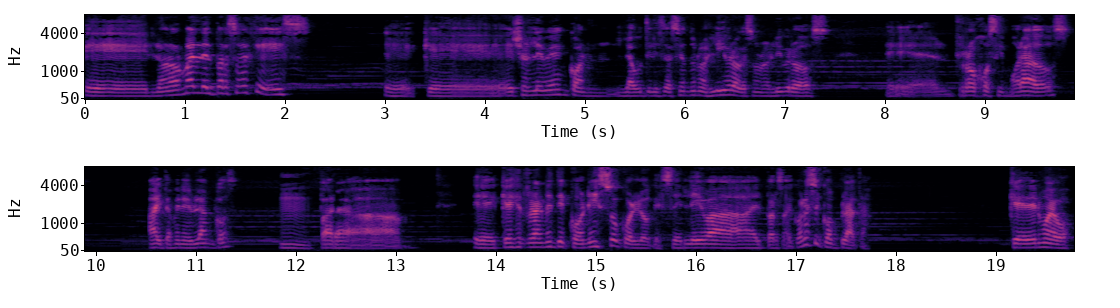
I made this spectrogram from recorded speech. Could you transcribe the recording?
eh, lo normal del personaje es eh, que ellos le ven con la utilización de unos libros, que son unos libros eh, rojos y morados. Hay también hay blancos, Mm, para eh, que es realmente con eso con lo que se eleva el personaje. Con eso y con plata. Que de nuevo,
